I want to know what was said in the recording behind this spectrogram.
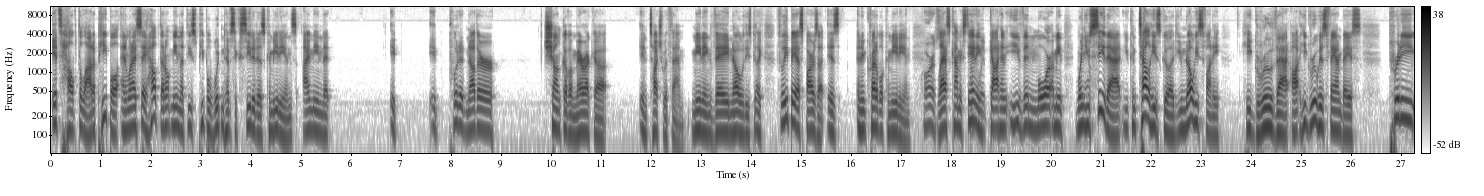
it's helped a lot of people. And when I say helped, I don't mean that these people wouldn't have succeeded as comedians. I mean that it it put another chunk of America in touch with them, meaning they know these people like Felipe Esparza is an incredible comedian. Of course. Last Comic Standing got him even more. I mean, when you see that, you can tell he's good. You know he's funny. He grew that. Uh, he grew his fan base pretty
